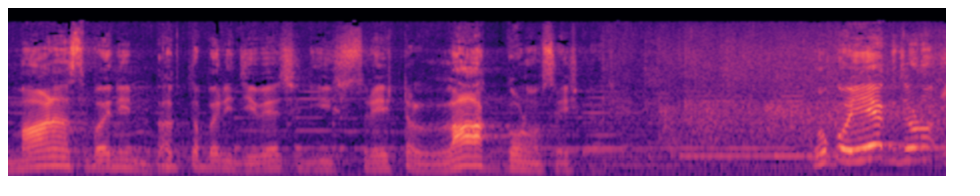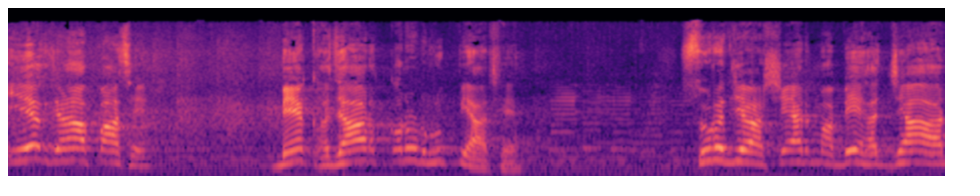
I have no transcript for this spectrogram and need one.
માણસ બનીને, ભક્ત બની જીવે છે એ શ્રેષ્ઠ લાખ ગણો શ્રેષ્ઠ છે. લોકો એક જણો, એક જણા પાસે બે હજાર કરોડ રૂપિયા છે. સુરત જેવા શહેરમાં બે હજાર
